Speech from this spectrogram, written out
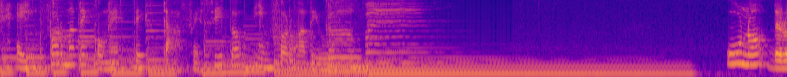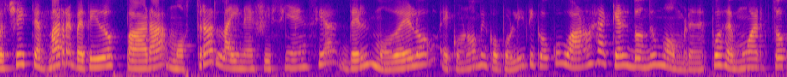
e infórmate con este cafecito informativo. Uno de los chistes más repetidos para mostrar la ineficiencia del modelo económico político cubano es aquel donde un hombre después de muerto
